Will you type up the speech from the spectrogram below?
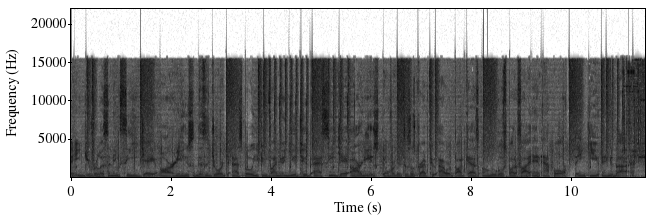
Thank you for listening, CJR News. This is George Espo. You can find me on YouTube at CJR News. Don't forget to subscribe to our podcast on Google, Spotify, and Apple. Thank you and goodbye.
